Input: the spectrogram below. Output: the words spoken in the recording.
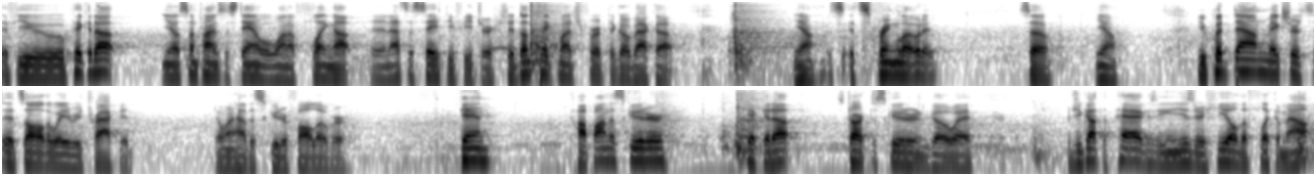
if you pick it up, you know, sometimes the stand will want to fling up, and that's a safety feature. So it doesn't take much for it to go back up. You know, it's, it's spring loaded. So, you know, you put down, make sure it's, it's all the way retracted. Don't want to have the scooter fall over. Again, hop on the scooter, kick it up, start the scooter and go away. But you got the pegs, you can use your heel to flick them out.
